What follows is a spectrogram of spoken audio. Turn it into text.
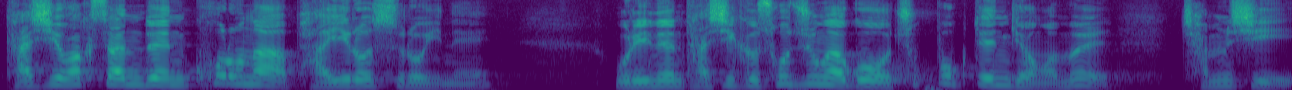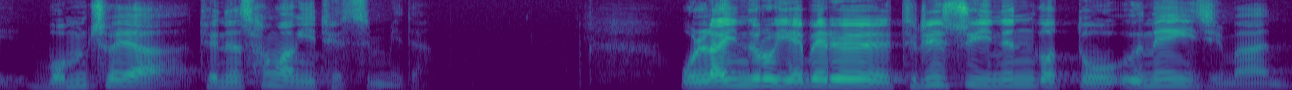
다시 확산된 코로나 바이러스로 인해 우리는 다시 그 소중하고 축복된 경험을 잠시 멈춰야 되는 상황이 됐습니다. 온라인으로 예배를 드릴 수 있는 것도 은혜이지만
